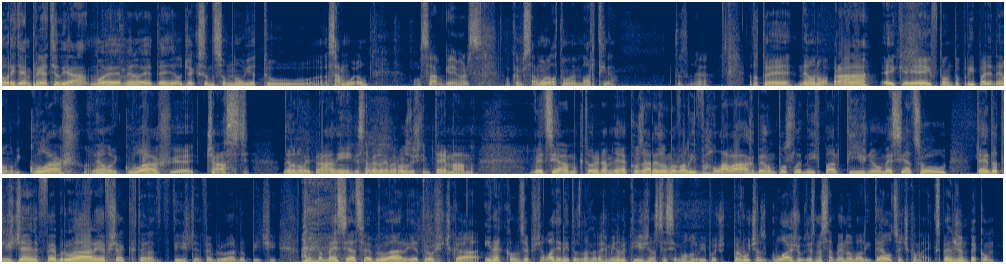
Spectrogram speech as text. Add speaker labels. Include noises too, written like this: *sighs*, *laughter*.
Speaker 1: Dobrý deň priatelia, moje meno je Daniel Jackson, so mnou je tu eh, Samuel.
Speaker 2: What's up gamers?
Speaker 1: Okrem Samuela tu máme Martina.
Speaker 3: To som ja.
Speaker 1: A toto je Neonová brána, a.k.a. v tomto prípade Neonový guláš. Neonový guláš je časť Neonovej brány, kde sa venujeme rozličným témam, veciam, ktoré nám nejako zarezonovali v hlavách behom posledných pár týždňov, mesiacov. Tento týždeň, február, je však, teda týždeň, február do piči, tento mesiac, február je trošička inak koncepčne ladený, to znamená, že minulý týždeň ste si mohli vypočuť prvú časť Gulášu, kde sme sa venovali DLCčkom a expansion packom.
